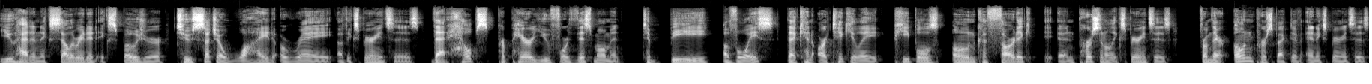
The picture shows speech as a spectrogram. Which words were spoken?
you had an accelerated exposure to such a wide array of experiences that helps prepare you for this moment to be a voice that can articulate people's own cathartic eh, and personal experiences from their own perspective and experiences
